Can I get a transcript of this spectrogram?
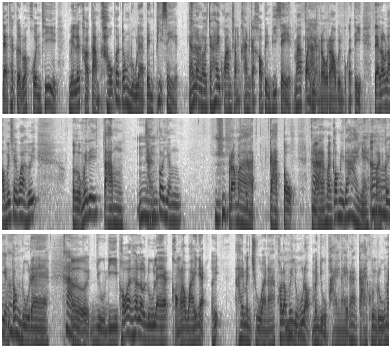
แต่ถ้าเกิดว่าคนที่เม็ดเลือดขาวต่ำเขาก็ต้องดูแลเป็นพิเศษงั้นเราค่ะเราจะให้ความสำคัญกับเขาเป็นพิเศษมากกว่าค่ะอย่างเราเราเป็นปกติ แต่เราเราไม่ใช่ว่าเฮ้ยเออไม่ได้ตอืมำฉันก็ยังประมาท กาดตกค่ะนะมันก็ไม่ได้ไงเออมันก็ยังต้องดูแลค่ะเอออยู่ดี เพราะว่าถ้าเราดูแลของเราไว้เนี่ยเฮ้ยให้มันชัวร์นะ เพราะเราไม่รู้หรอกมันอยู่ภายในร่างกายคุณรู้ไหม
